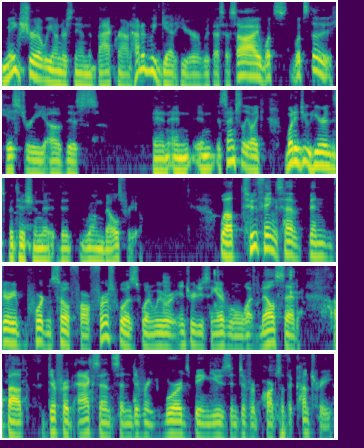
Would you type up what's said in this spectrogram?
make sure that we understand the background. How did we get here with SSI? What's what's the history of this? And and and essentially like what did you hear in this petition that that rung bells for you? Well, two things have been very important so far. First was when we were introducing everyone what Mel said about different accents and different words being used in different parts of the country.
